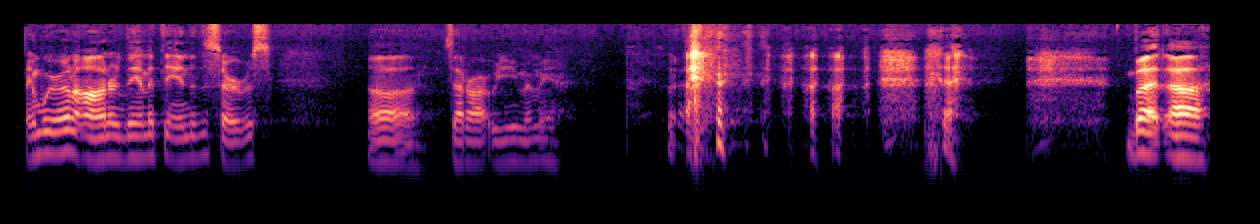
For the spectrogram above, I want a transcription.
And we're going to honor them at the end of the service. Uh, is that all right with you, my man? but uh,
